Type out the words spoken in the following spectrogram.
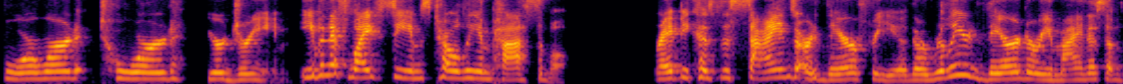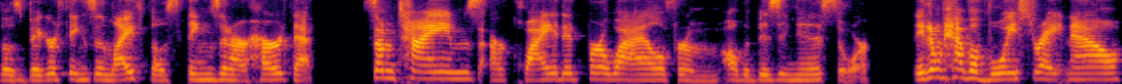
forward toward your dream, even if life seems totally impossible, right? Because the signs are there for you. They're really there to remind us of those bigger things in life, those things in our heart that sometimes are quieted for a while from all the busyness or they don't have a voice right now,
